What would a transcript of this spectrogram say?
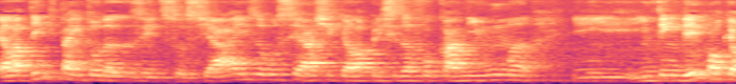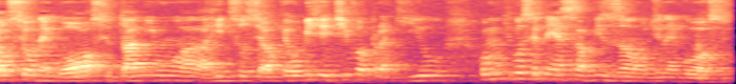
ela tem que estar em todas as redes sociais ou você acha que ela precisa focar em uma e entender qual é o seu negócio, tá uma rede social que é objetiva para aquilo? Como que você tem essa visão de negócio?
